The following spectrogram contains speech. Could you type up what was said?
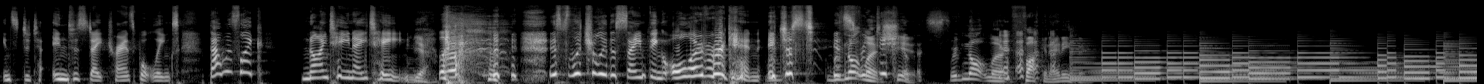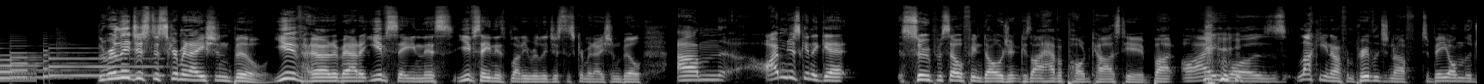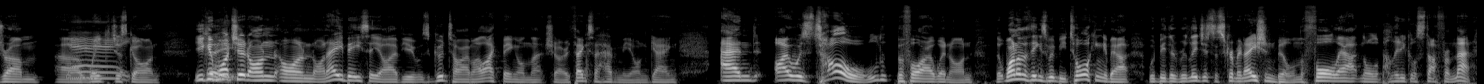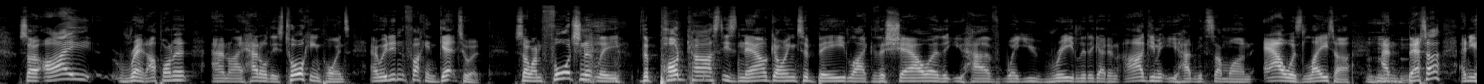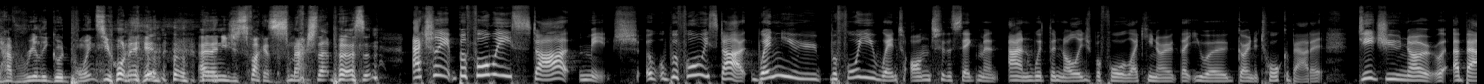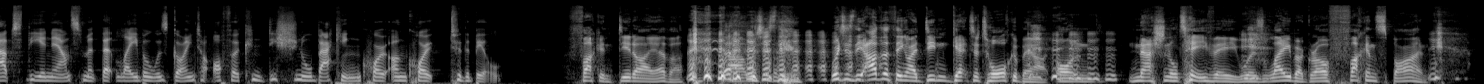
interstate transport links. That was like 1918. Yeah. it's literally the same thing all over again. It just We've not learned shit. We've not learned fucking anything. The religious discrimination bill. You've heard about it. You've seen this. You've seen this bloody religious discrimination bill. Um, I'm just going to get super self indulgent because I have a podcast here, but I was lucky enough and privileged enough to be on the drum uh, week just gone. You can watch it on, on, on ABC iView. It was a good time. I like being on that show. Thanks for having me on, gang. And I was told before I went on that one of the things we'd be talking about would be the religious discrimination bill and the fallout and all the political stuff from that. So I read up on it and I had all these talking points and we didn't fucking get to it. So unfortunately, the podcast is now going to be like the shower that you have where you relitigate an argument you had with someone hours later and better, and you have really good points you want to hit, and then you just fucking smash that person. Actually, before we start, Mitch, uh, before we start, when you before you went on to the segment and with the knowledge before, like you know that you were going to talk about it, did you know about the announcement that Labor was going to offer conditional backing, quote unquote, to the bill? Fucking did I ever? Uh, which is the which is the other thing I didn't get to talk about on national TV was Labor grow a fucking spine.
